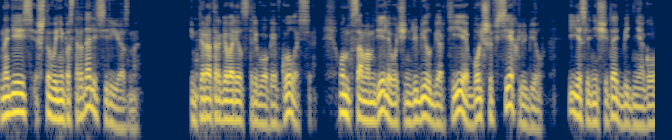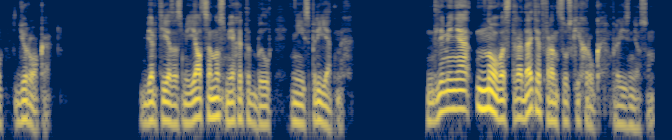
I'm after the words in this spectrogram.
Надеюсь, что вы не пострадали серьезно». Император говорил с тревогой в голосе. Он в самом деле очень любил Бертье, больше всех любил, если не считать беднягу Дюрока. Бертье засмеялся, но смех этот был не из приятных. «Для меня ново страдать от французских рук», — произнес он.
